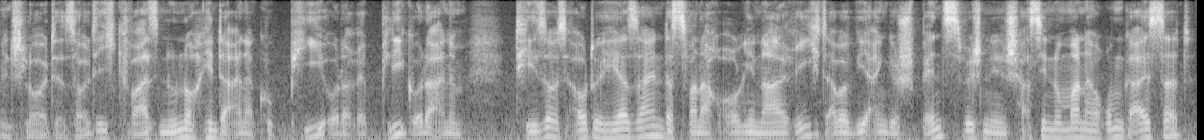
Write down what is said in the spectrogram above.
Mensch Leute, sollte ich quasi nur noch hinter einer Kopie oder Replik oder einem Theseus-Auto her sein, das zwar nach Original riecht, aber wie ein Gespenst zwischen den Chassisnummern herumgeistert?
